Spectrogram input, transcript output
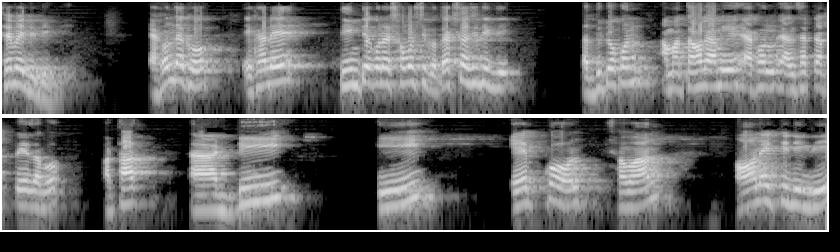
সেভেন্টি ডিগ্রি এখন দেখো, এখানে তিনটে কোণের সমষ্টি কত? একশো আশি ডিগ্রি আর দুটো কোণ আমার, তাহলে আমি এখন অ্যান্সারটা পেয়ে যাব। অর্থাৎ ডি ই এফ কোণ সমান one eighty degree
